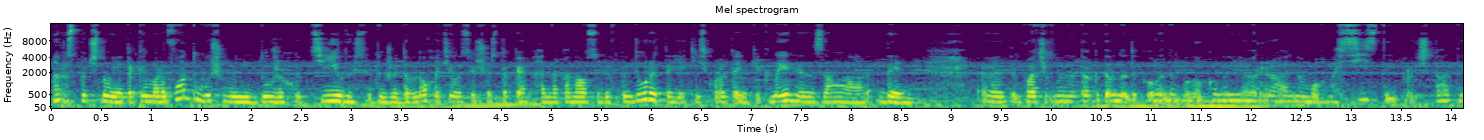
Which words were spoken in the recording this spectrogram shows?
Розпочну я такий марафон, тому що мені дуже хотілося, дуже давно хотілося щось таке на канал собі впендюрити, якісь коротенькі книги за день. Е, Тим паче, в мене так давно такого не було, коли я реально могла сісти і прочитати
